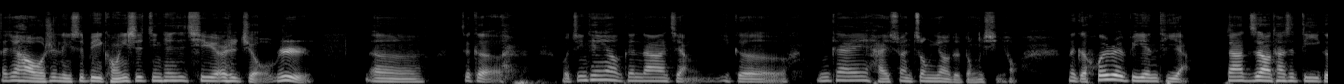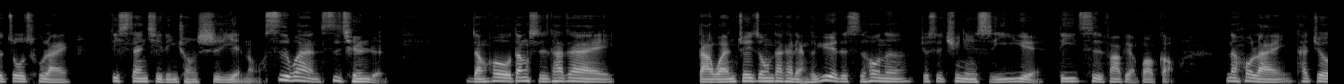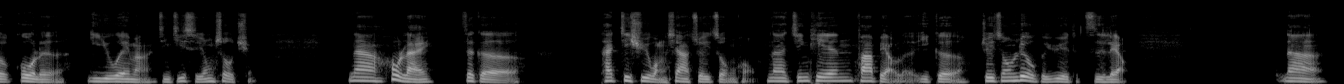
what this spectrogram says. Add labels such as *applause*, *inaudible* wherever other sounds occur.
大家好，我是林氏璧孔医师。今天是七月二十九日，嗯、呃，这个我今天要跟大家讲一个应该还算重要的东西哈。那个辉瑞 BNT 啊，大家知道它是第一个做出来第三期临床试验哦，四万四千人。然后当时他在打完追踪大概两个月的时候呢，就是去年十一月第一次发表报告。那后来他就过了 EUA 嘛，紧急使用授权。那后来这个他继续往下追踪吼，那今天发表了一个追踪六个月的资料。那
